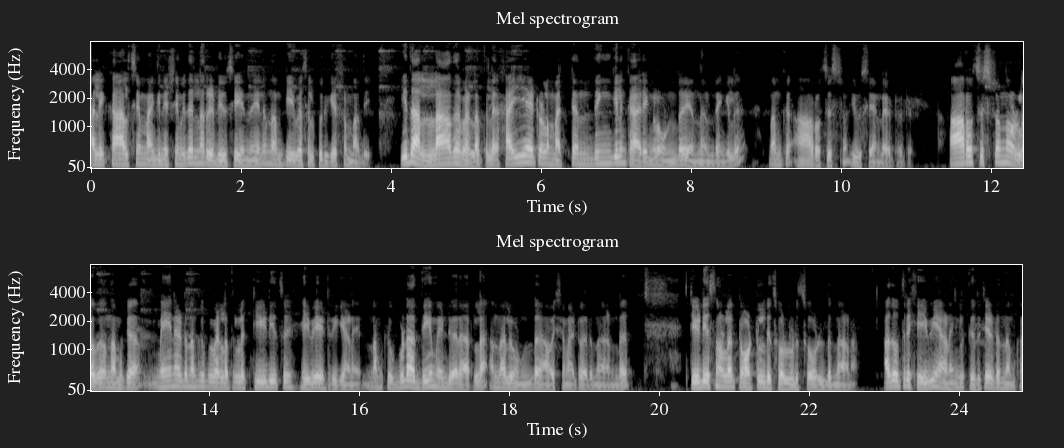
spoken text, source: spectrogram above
അല്ലെങ്കിൽ കാൽസ്യം മഗ്നീഷ്യം ഇതെല്ലാം റിഡ്യൂസ് ചെയ്യുന്നതിന് നമുക്ക് ഈ വെസൽ പ്യൂരിഫിക്കേഷൻ മതി. ഇതല്ലാതെ വെള്ളത്തിൽ ഹൈ ആയിട്ടുള്ള മറ്റെന്തെങ്കിലും കാര്യങ്ങളുണ്ട് എന്നുണ്ടെങ്കിൽ നമുക്ക് ആർ സിസ്റ്റം യൂസ് ചെയ്യേണ്ടതായിട്ട് വരും. ആർ ഒ സിസ്റ്റം എന്നുള്ളത് നമുക്ക് മെയിനായിട്ട് നമുക്ക് ഇപ്പോൾ വെള്ളത്തിലുള്ള ടി ഡി എസ് ഹെവി ആയിട്ടിരിക്കുകയാണ്. നമുക്ക് ഇവിടെ അധികം വേണ്ടി വരാറില്ല. എന്നാലും ഉണ്ട് ആവശ്യമായിട്ട് വരുന്നതുണ്ട് ടി ഡി എസ് എന്നുള്ള ടോട്ടൽ ഡിസോൾവ്ഡ് സോൾഡ് എന്നാണ്. അത് ഒത്തിരി ഹെവി ആണെങ്കിൽ തീർച്ചയായിട്ടും നമുക്ക്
